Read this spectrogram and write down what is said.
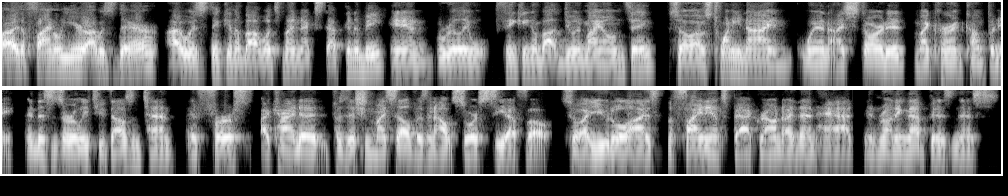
probably the final year I was there, I was thinking about what's my next step going to be and really thinking about doing my own thing. So I was 29 when I started my current company and this is early 2010. At first, I kind of positioned myself as an outsourced CFO. So I utilized the finance background I then had in running that business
